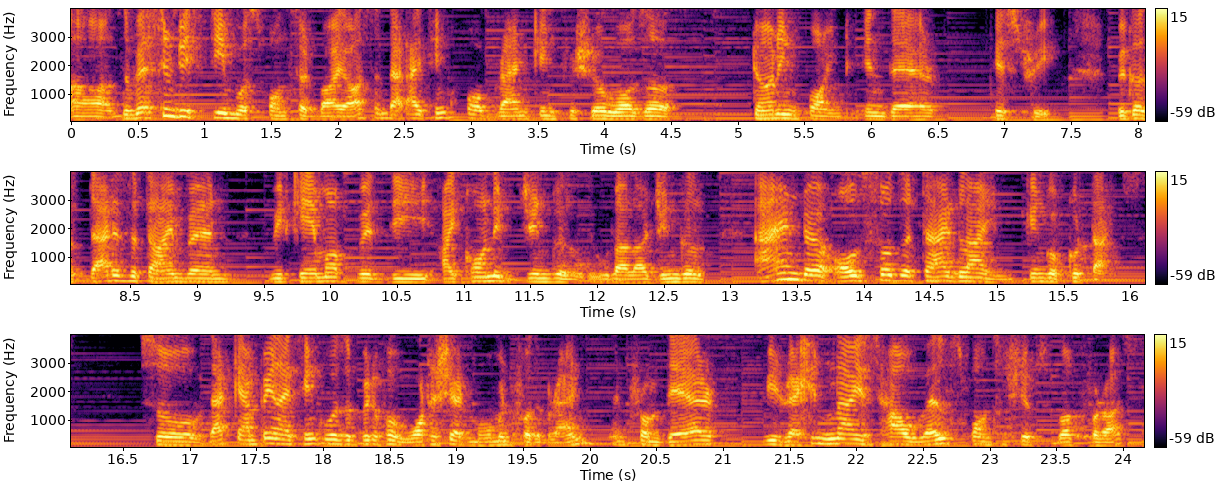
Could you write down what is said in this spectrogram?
Uh, the West Indies team was sponsored by us, and that I think for brand Kingfisher was a turning point in their history because that is the time when we came up with the iconic jingle, the Ulala jingle, and uh, also the tagline, King of Good Times. So that campaign, I think, was a bit of a watershed moment for the brand. And from there, we recognized how well sponsorships work for us.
